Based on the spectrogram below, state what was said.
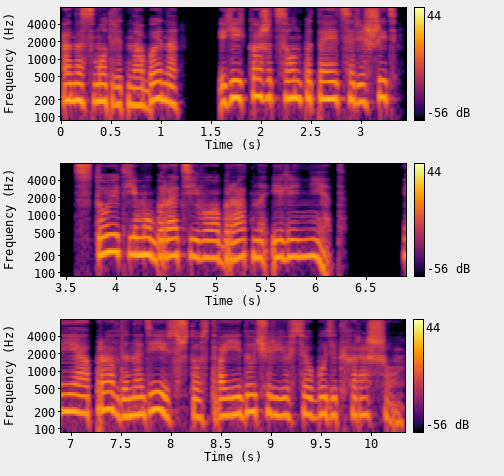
Она смотрит на Бена, ей кажется, он пытается решить, стоит ему брать его обратно или нет. «Я правда надеюсь, что с твоей дочерью все будет хорошо».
